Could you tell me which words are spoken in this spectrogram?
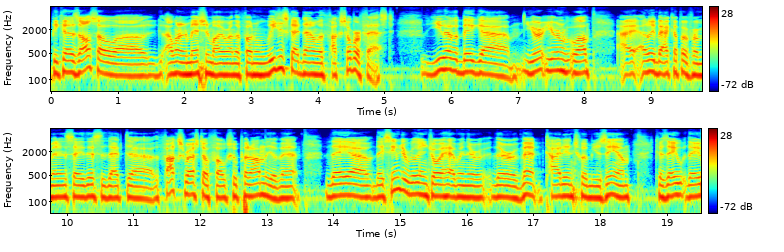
because also uh, I wanted to mention while we were on the phone, we just got done with Foxtoberfest. You have a big, uh, you're you're well. I, I let me back up for a minute and say this is that uh, the Fox Resto folks who put on the event, they uh, they seem to really enjoy having their their event tied into a museum because they they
